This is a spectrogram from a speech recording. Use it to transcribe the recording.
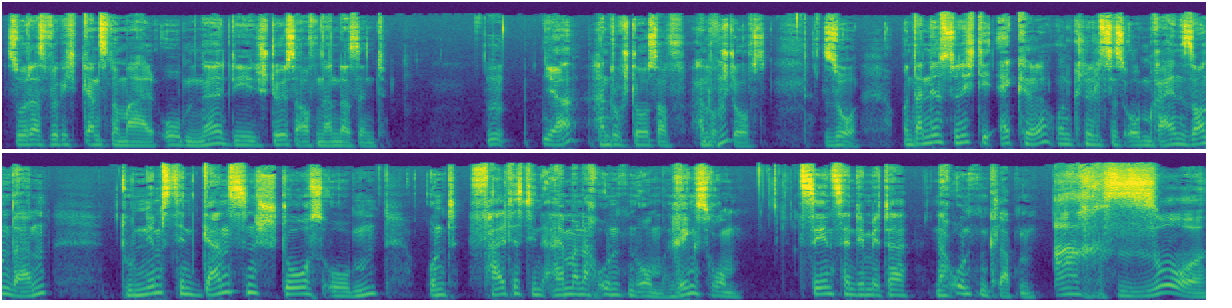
so dass wirklich ganz normal oben ne, die Stöße aufeinander sind. Ja? Handtuchstoß auf Handtuchstoß. So. Und dann nimmst du nicht die Ecke und knüllst es oben rein, sondern du nimmst den ganzen Stoß oben und faltest ihn einmal nach unten um. Ringsrum. 10 Zentimeter nach unten klappen. Ach so.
